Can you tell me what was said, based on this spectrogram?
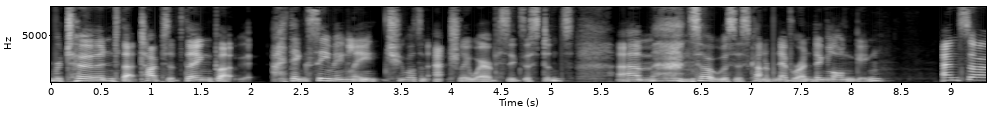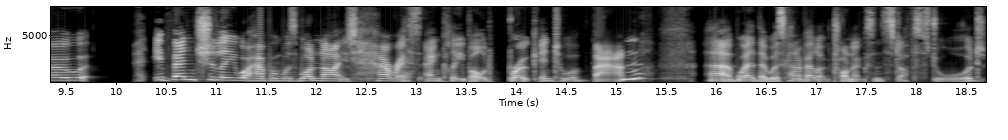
returned, that types of thing. But I think seemingly she wasn't actually aware of his existence. Um, and so it was this kind of never ending longing. And so eventually, what happened was one night, Harris and Klebold broke into a van uh, where there was kind of electronics and stuff stored,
